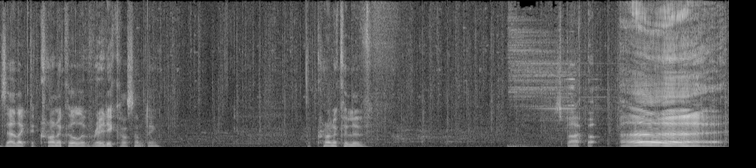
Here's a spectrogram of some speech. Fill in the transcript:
Is that like the Chronicle of Riddick or something? The Chronicle of... Spy... Oh. Ah!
